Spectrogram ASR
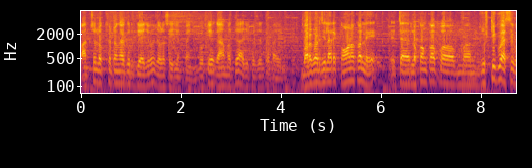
ପାଞ୍ଚ ଲକ୍ଷ ଟଙ୍କା କରି ଦିଆଯିବ ଜଳସେଚନ ପାଇଁ ଗୋଟିଏ ଗାଁ ମଧ୍ୟ ଆଜି ପର୍ଯ୍ୟନ୍ତ ପାଇନି ବରଗଡ଼ ଜିଲ୍ଲାରେ କ'ଣ କଲେ ଲୋକଙ୍କ ଦୃଷ୍ଟିକୁ ଆସିବ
